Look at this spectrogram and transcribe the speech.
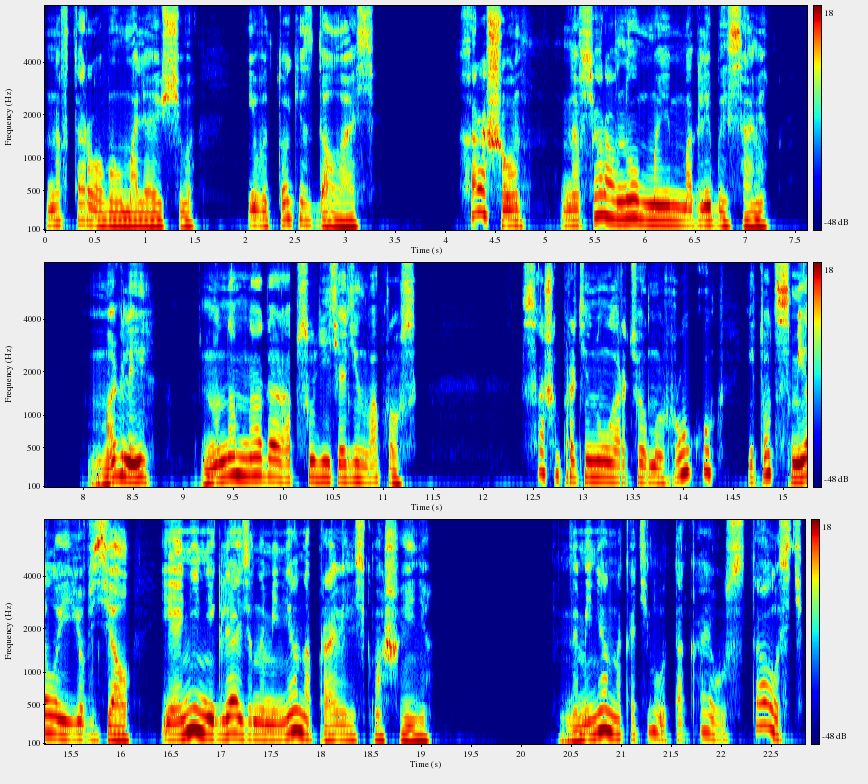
на второго умоляющего и в итоге сдалась. Хорошо, но все равно мы могли бы и сами. Могли, но нам надо обсудить один вопрос. Саша протянул Артему руку, и тот смело ее взял, и они, не глядя на меня, направились к машине. На меня накатила такая усталость,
